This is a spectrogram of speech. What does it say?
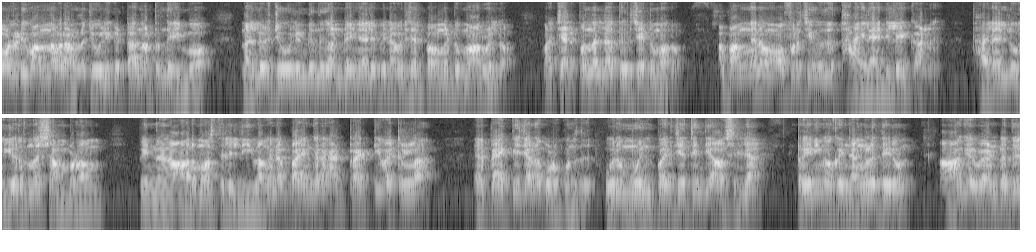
ഓൾറെഡി വന്നവരാണല്ലോ. ജോലി കിട്ടാൻ നട്ടം തിരിയുമ്പോൾ നല്ലൊരു ജോലി ഉണ്ടെന്ന് കണ്ടു കഴിഞ്ഞാൽ പിന്നെ അവർ ചിലപ്പോൾ അങ്ങോട്ട് മാറുമല്ലോ. ചിലപ്പോൾ നല്ല തീർച്ചയായിട്ടും മാറും. അപ്പൊ അങ്ങനെ ഓഫർ ചെയ്യുന്നത് തായ്ലാന്റിലേക്കാണ്. തായ്ലാന്റിൽ ഉയർന്ന ശമ്പളം പിന്നെ ആറു മാസത്തിലെ ലീവ് അങ്ങനെ ഭയങ്കര അട്രാക്റ്റീവ് ആയിട്ടുള്ള പാക്കേജ് ആണ് കൊടുക്കുന്നത്. ഒരു മുൻ പരിചയത്തിന്റെ ആവശ്യമില്ല. ട്രെയിനിങ് ഒക്കെ ഞങ്ങൾ തരും. ആകെ വേണ്ടത്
